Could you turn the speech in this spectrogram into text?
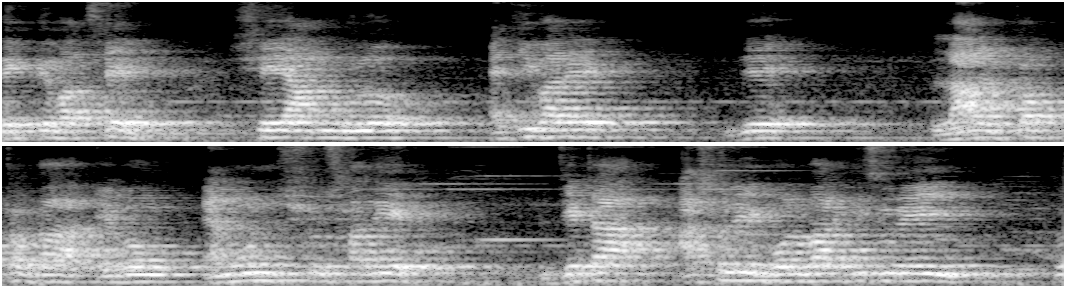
দেখতে পাচ্ছেন, সেই আমগুলো একেবারে যে লাল টকটকা এবং এমন সুস্বাদের, যেটা আসলে বলবার কিছু নেই। তো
